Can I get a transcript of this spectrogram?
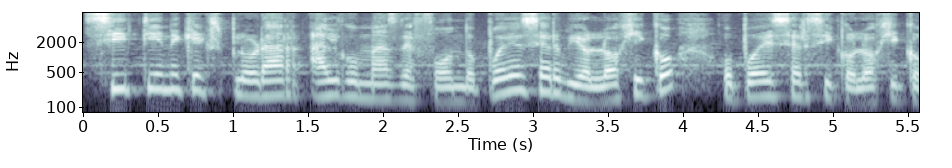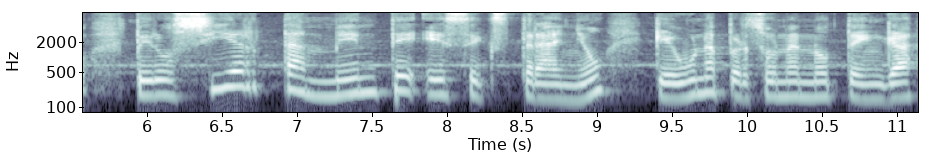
sí tiene que explorar algo más de fondo. Puede ser biológico o puede ser psicológico, pero ciertamente es extraño que una persona no tenga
